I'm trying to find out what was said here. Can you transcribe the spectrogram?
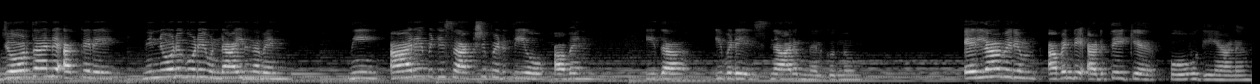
ജോർദാന്റെ അക്കരെ നിന്നോടുകൂടെ ഉണ്ടായിരുന്നവൻ നീ ആരെപ്പറ്റി സാക്ഷ്യപ്പെടുത്തിയോ അവൻ ഇതാ ഇവിടെ സ്നാനം നൽകുന്നു. എല്ലാവരും അവന്റെ അടുത്തേക്ക് പോവുകയാണ്.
